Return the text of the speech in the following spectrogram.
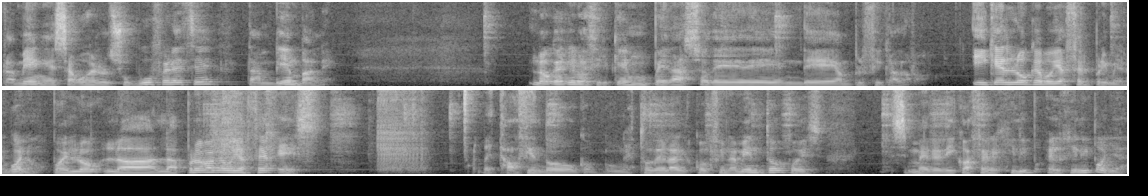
también ese agujero, el subwoofer ese, también vale. Lo que quiero decir, que es un pedazo de, amplificador. ¿Y qué es lo que voy a hacer primero? Bueno, pues la prueba que voy a hacer es he estado haciendo con esto del confinamiento, pues me dedico a hacer el, gilipollas.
